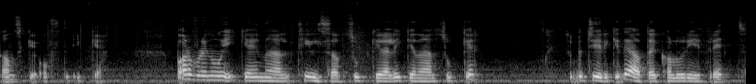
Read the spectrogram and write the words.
ganske ofte ikke. Bare fordi noe ikke inneholder tilsatt sukker eller ikke inneholder sukker, så betyr ikke det at det er kalorifritt.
